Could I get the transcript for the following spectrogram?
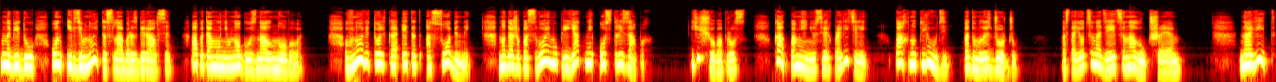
На беду он и в земной-то слабо разбирался, а потому немного узнал нового. Вновь только этот особенный, но даже по-своему приятный острый запах. Еще вопрос. Как, по мнению сверхправителей, пахнут люди», — подумалось Джорджу. Остается надеяться на лучшее. На вид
